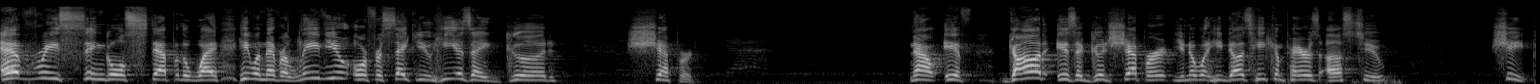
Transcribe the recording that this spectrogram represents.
every single step of the way. He will never leave you or forsake you. He is a good shepherd. Now, if God is a good shepherd, you know what he does? He compares us to sheep.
